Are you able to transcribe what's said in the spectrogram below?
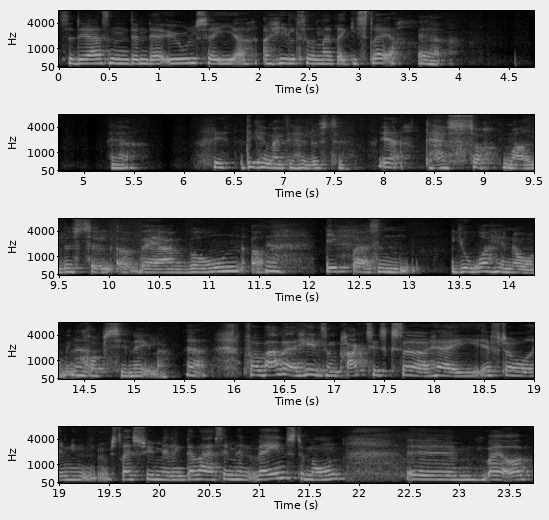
så det er sådan den der øvelse i at, at hele tiden at registrere. Ja. Ja. Det. Det kan jeg mærke, det har jeg lyst til. Ja. Det har så meget lyst til at være vågen og ja. ikke bare sådan jord hen over mine Ja. kropssignaler. Ja, for at bare være helt sådan praktisk, så her i efteråret i min stresssygemelding, der var jeg simpelthen hver eneste morgen, øh, var jeg op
